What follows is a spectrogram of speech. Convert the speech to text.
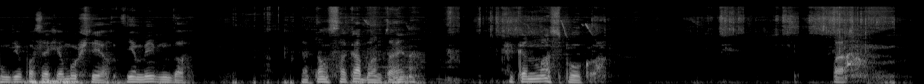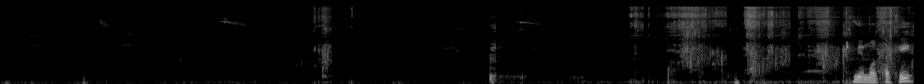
Um dia eu passei aqui e mostrei, ó. Tinha meio mundo, ó. Já estão se acabando, tá vendo? Ficando umas poucas, ó. Ó. Minha moto tá aqui.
